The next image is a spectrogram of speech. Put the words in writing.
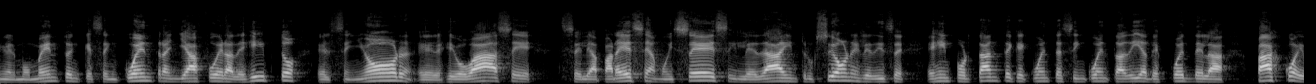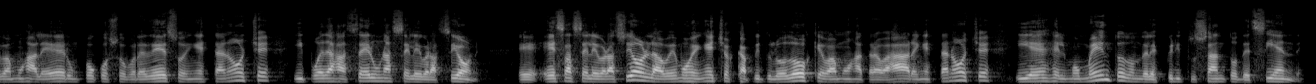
en el momento en que se encuentran ya fuera de Egipto, el Señor, el Jehová, se, se le aparece a Moisés y le da instrucciones, le dice, es importante que cuentes 50 días después de la Pascua y vamos a leer un poco sobre eso en esta noche y puedas hacer una celebración. Eh, esa celebración la vemos en Hechos capítulo 2 que vamos a trabajar en esta noche y es el momento donde el Espíritu Santo desciende.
